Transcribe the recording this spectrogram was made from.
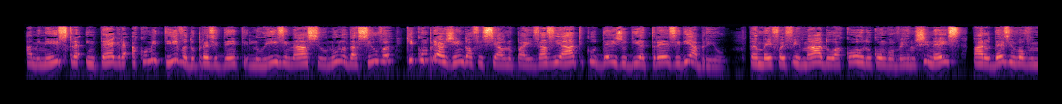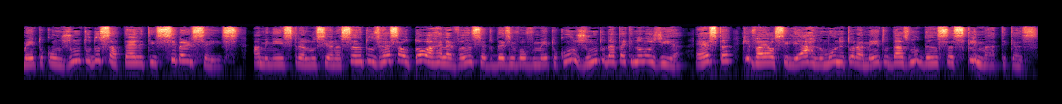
A ministra integra a comitiva do presidente Luiz Inácio Lula da Silva, que cumpre a agenda oficial no país asiático desde o dia 13 de abril. Também foi firmado o acordo com o governo chinês para o desenvolvimento conjunto do satélite Cyber 6. A ministra Luciana Santos ressaltou a relevância do desenvolvimento conjunto da tecnologia, esta que vai auxiliar no monitoramento das mudanças climáticas.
